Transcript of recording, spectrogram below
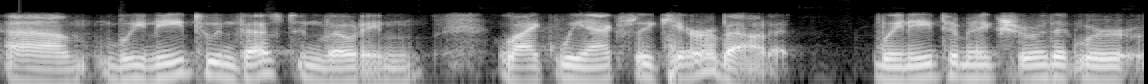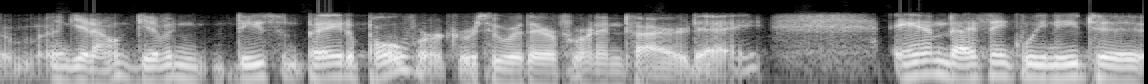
Um, we need to invest in voting like we actually care about it we need to make sure that we're, you know, giving decent pay to poll workers who are there for an entire day. And I think we need to,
